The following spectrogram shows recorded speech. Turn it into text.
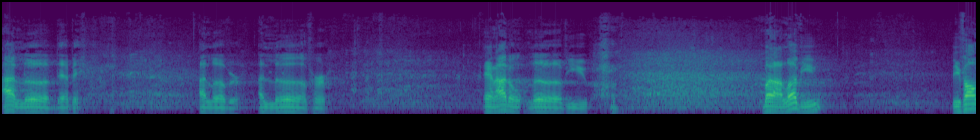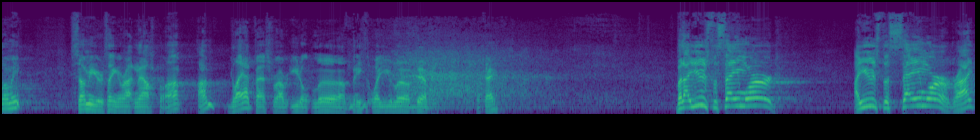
I love Debbie. I love her. I love her and I don't love you. but I love you. Do you follow me? Some of you are thinking right now, well, I'm, I'm glad, Pastor Robert, you don't love me the way you love Debbie. Okay? But I use the same word. I use the same word, right?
